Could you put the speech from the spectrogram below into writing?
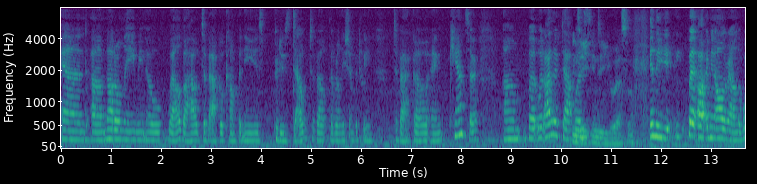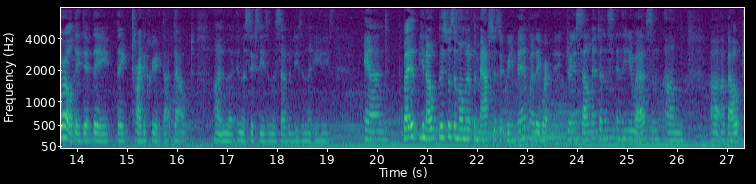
And um, not only we know well about how tobacco companies produce doubt about the relation between tobacco and cancer, um, but what I looked at in was the in the U.S. in the but uh, I mean all around the world they did they they tried to create that doubt uh, in the in the 60s and the 70s and the 80s and but you know this was a moment of the Masters Agreement where they were doing a settlement in the in the U.S. and um, uh, about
